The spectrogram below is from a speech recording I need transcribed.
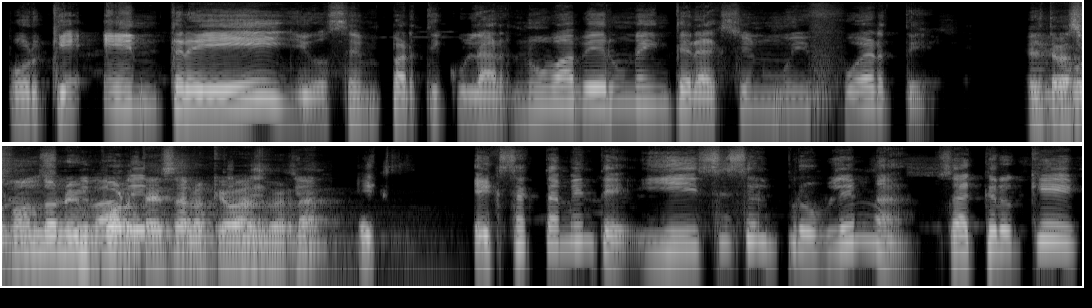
porque entre ellos en particular no va a haber una interacción muy fuerte. El trasfondo no importa, es a lo que vas, ¿verdad? exactamente, y ese es el problema. O sea, creo que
